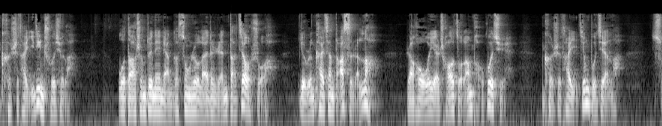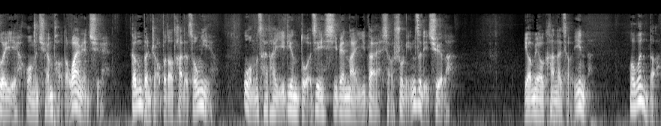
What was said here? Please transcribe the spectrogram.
可是他一定出去了。我大声对那两个送肉来的人大叫说：“有人开枪打死人了！”然后我也朝走廊跑过去，可是他已经不见了。所以我们全跑到外面去，根本找不到他的踪影。我们猜他一定躲进西边那一带小树林子里去了。有没有看到脚印呢？我问道。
